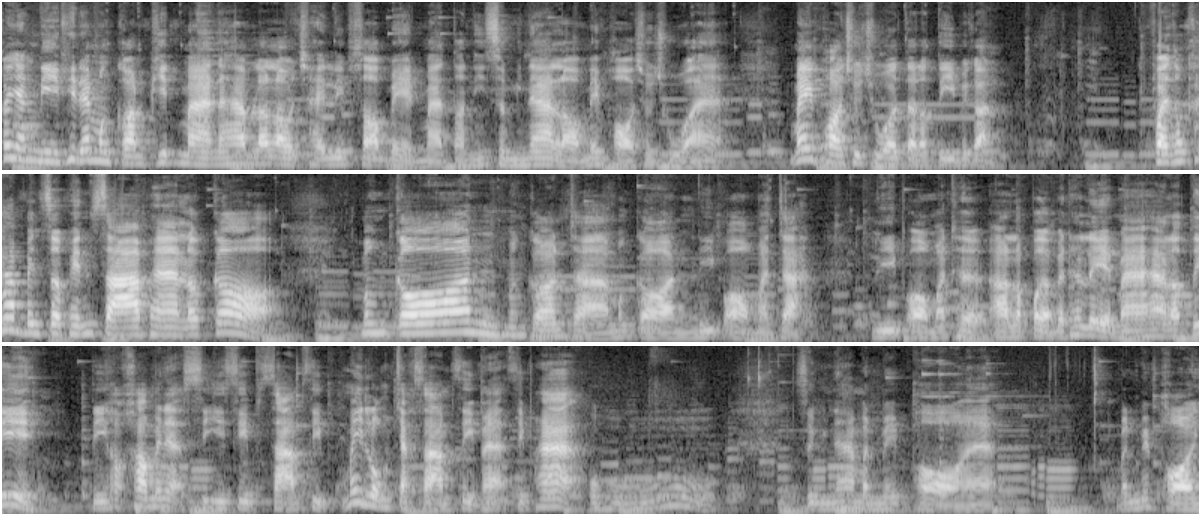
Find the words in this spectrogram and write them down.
ก็ยังดีที่ได้มังกรพิษมานะครับ แล้วเราใช้ลิปซอเบตมาตอนนี้เซมิน่าเราไม่พอชัวร์ฮะ ไม่พอชัวร์แต่เราตีไปก่อน ฝ่ายตรงข้ามเป็นเซอร์เพนซาร์ฮะแล้วก็มังกรมังกรจ๋ามังกรรีบออกมาจ้ะรีบออกมาเถอะอ่าเราเปิดเบทเทเลตมาฮะเราตีตีเข้าเข้าไหมเนี่ย40 30 ไม่ลงจาก 30ฮะ15โอ้โหซึมิน่ามันไม่พอฮะมันไม่พอจ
